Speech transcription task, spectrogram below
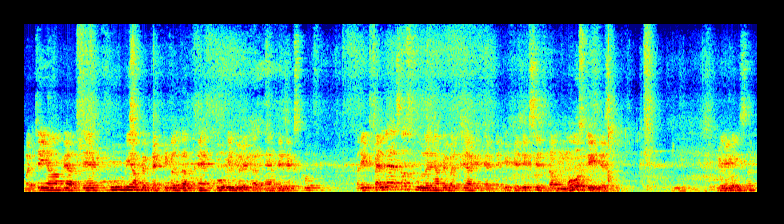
बच्चे यहाँ पे आते हैं खूब यहाँ पे प्रैक्टिकल करते हैं खूब इंजॉय करते हैं फिजिक्स को और ये पहला ऐसा स्कूल है जहाँ पे बच्चे आके कहते हैं कि physics is the most easiest sir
